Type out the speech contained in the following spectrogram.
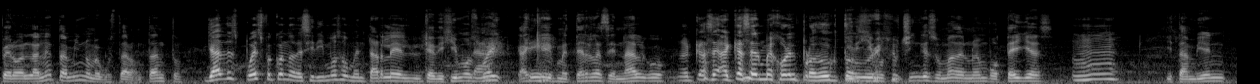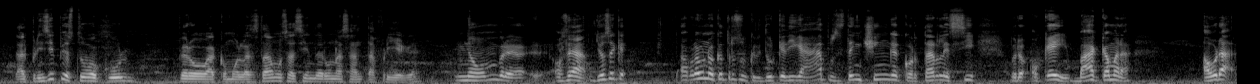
pero la neta a mí no me gustaron tanto. Ya después fue cuando decidimos aumentarle el... Que dijimos, güey, hay sí. que meterlas en algo. Hay que hacer, hay que hacer mejor el producto, Y dijimos, pues chingue su madre, no en botellas. Y también, al principio estuvo cool, pero como las estábamos haciendo era una santa friega. No, hombre, eh, o sea, yo sé que habrá uno que otro suscriptor que diga, ah, pues está en chinga cortarle, sí, pero ok, va a cámara. Ahora,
